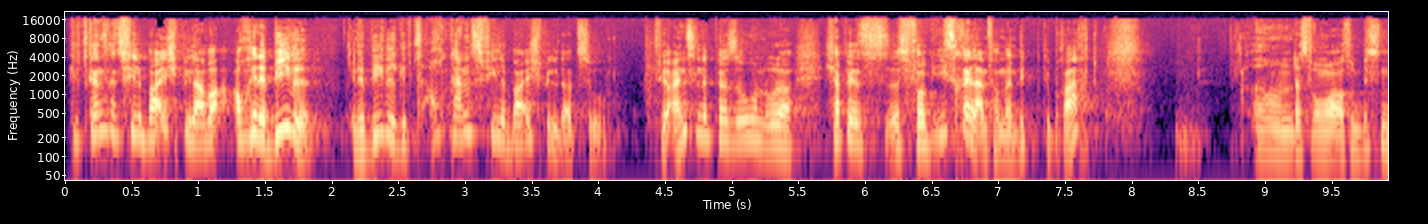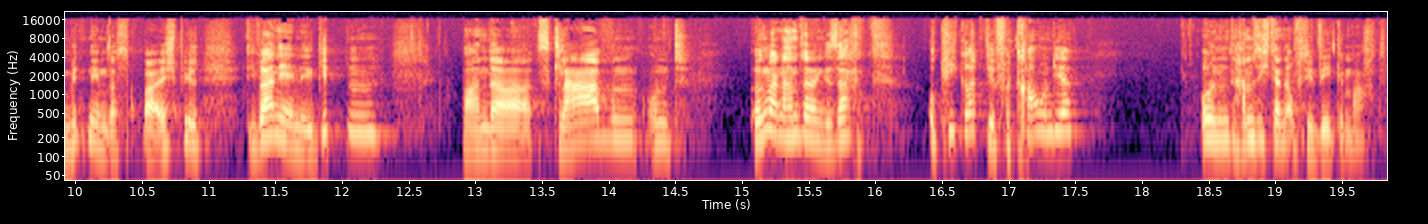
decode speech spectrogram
gibt es ganz, ganz viele Beispiele, aber auch in der Bibel. In der Bibel gibt es auch ganz viele Beispiele dazu. Für einzelne Personen oder ich habe jetzt das Volk Israel einfach mal mitgebracht. Und das wollen wir auch so ein bisschen mitnehmen, das Beispiel. Die waren ja in Ägypten, waren da Sklaven und irgendwann haben sie dann gesagt, okay Gott, wir vertrauen dir und haben sich dann auf den Weg gemacht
